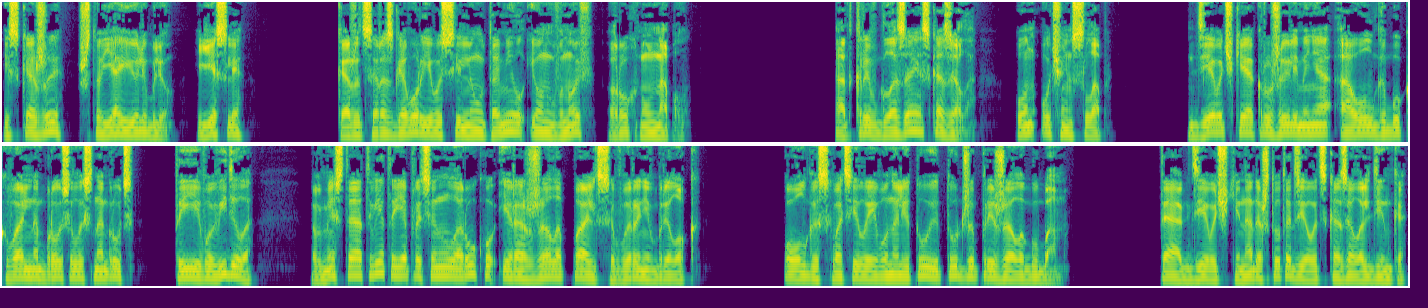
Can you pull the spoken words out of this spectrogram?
и скажи, что я ее люблю, если...» Кажется, разговор его сильно утомил, и он вновь рухнул на пол. Открыв глаза, я сказала, он очень слаб. Девочки окружили меня, а Олга буквально бросилась на грудь. «Ты его видела?» Вместо ответа я протянула руку и разжала пальцы, выронив брелок. Олга схватила его на лету и тут же прижала губам. «Так, девочки, надо что-то делать», — сказала льдинка.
